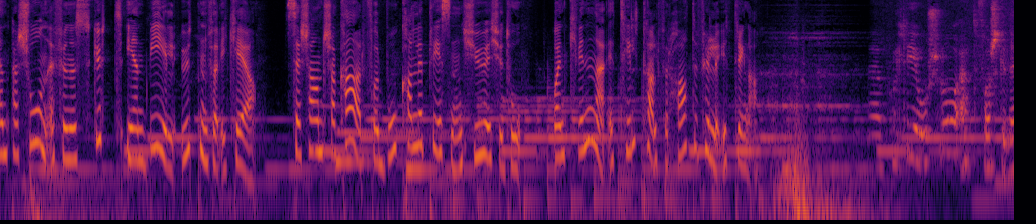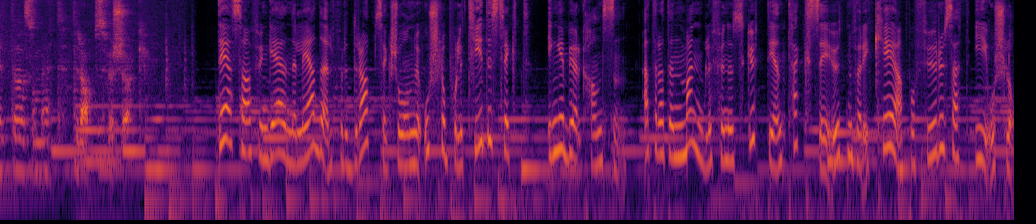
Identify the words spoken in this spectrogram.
En person er funnet skutt i en bil utenfor Ikea. Seshan Shakar får Bokhandlerprisen 2022. Og en kvinne er tiltalt for hatefulle ytringer. Politiet i Oslo etterforsker dette som et drapsforsøk. Det sa fungerende leder for drapsseksjonen ved Oslo politidistrikt, Ingebjørg Hansen, etter at en mann ble funnet skutt i en taxi utenfor Ikea på Furuset i Oslo.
